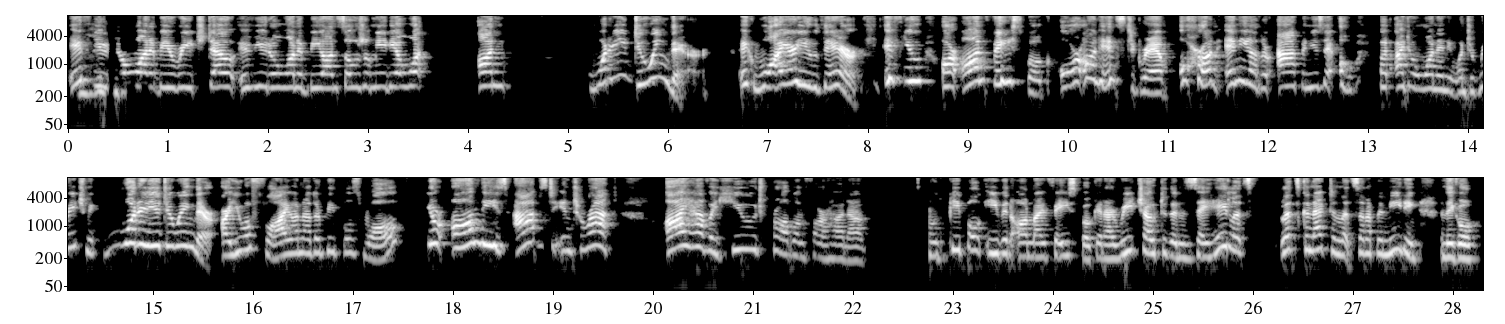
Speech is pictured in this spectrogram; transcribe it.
If you don't want to be reached out, if you don't want to be on social media, what on what are you doing there? Like, why are you there? If you are on Facebook or on Instagram or on any other app and you say, oh, but I don't want anyone to reach me, what are you doing there? Are you a fly on other people's wall? You're on these apps to interact. I have a huge problem, Farhana, with people even on my Facebook, and I reach out to them and say, hey, let's let's connect and let's set up a meeting. And they go,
